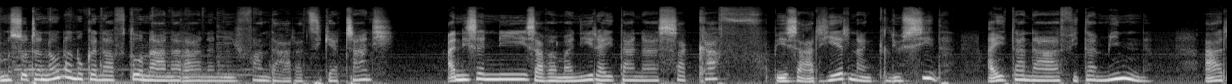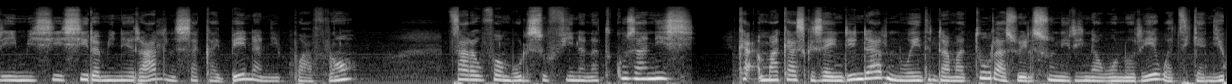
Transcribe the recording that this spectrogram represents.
Misaotra anao nanokana fotoana hanarahana ny fandaharantsika hatrany. Anisan'ny zavamaniry ahitana sakafo be zary herina ny gliosida, ahitana vitamina ary misy sira mineraly ny sakaibe na ny poivron. Tsara ho famboly sy ho fihinana tokoa izany izy. Ka mahakasika izay indrindra ary no entin-dRamatoa Razoelisoa Nirina Honoré ho antsika anio.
